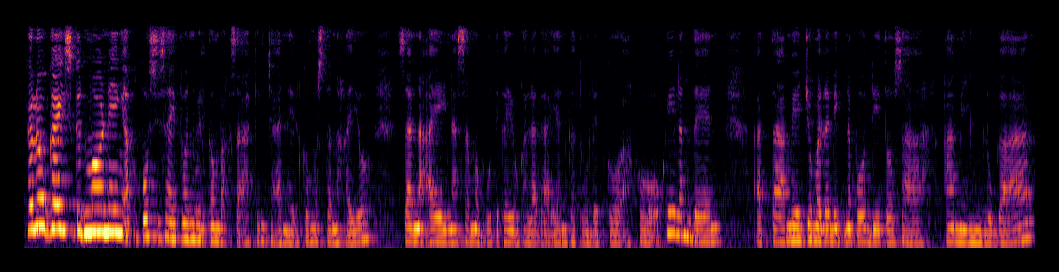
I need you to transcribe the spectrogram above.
Hello guys, good morning. Ako po si Saitwan. Welcome back sa aking channel. Kumusta na kayo? Sana ay nasa mabuti kayong kalagayan katulad ko. Ako okay lang din. At ah, medyo malamig na po dito sa aming lugar.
